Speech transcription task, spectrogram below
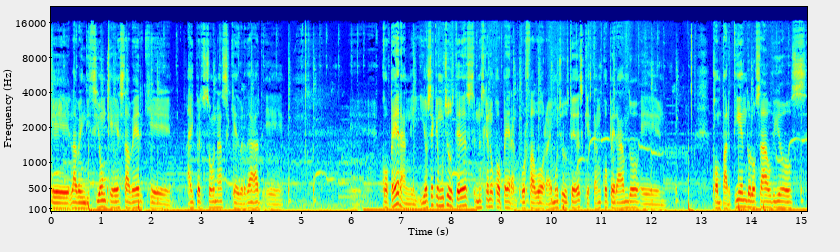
eh, la bendición que es saber que hay personas que de verdad... Eh, cooperan. Y yo sé que muchos de ustedes no es que no cooperan, por favor, hay muchos de ustedes que están cooperando, compartiendo los audios,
